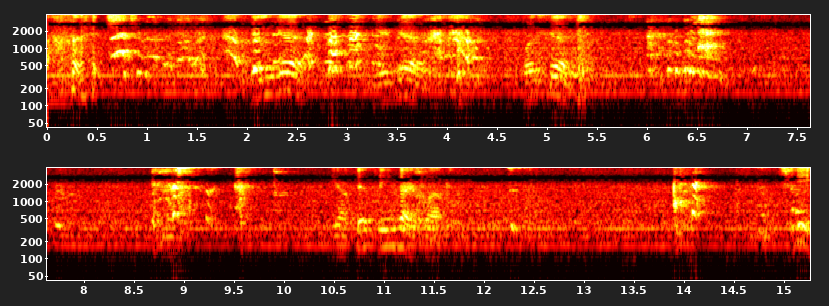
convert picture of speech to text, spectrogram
Doing good. You're good. Looks good. You got 15 seconds left. Gee.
